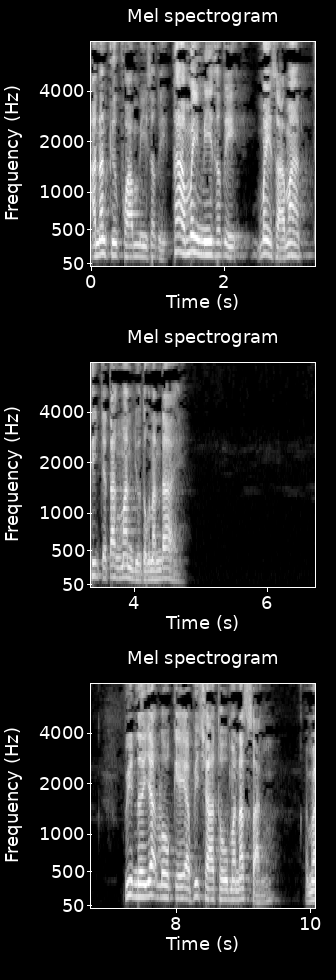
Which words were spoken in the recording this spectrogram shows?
อันนั้นคือความมีสติ ถ้าไม่มีสติไม่สามารถที่จะตั้งมั่นอยู่ตรงนั้นได้ วิเนยะโลเกอภิชาโทมนัสสังเห็นไหม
